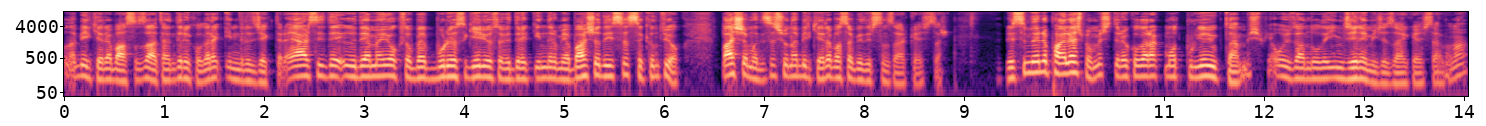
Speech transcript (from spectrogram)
Buna bir kere bastı zaten direkt olarak indirilecektir. Eğer sizde IDM yoksa ve burası geliyorsa ve direkt indirmeye başladıysa sıkıntı yok. Başlamadıysa şuna bir kere basabilirsiniz arkadaşlar. Resimlerini paylaşmamış. Direkt olarak mod buraya yüklenmiş. O yüzden dolayı incelemeyeceğiz arkadaşlar bunu.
